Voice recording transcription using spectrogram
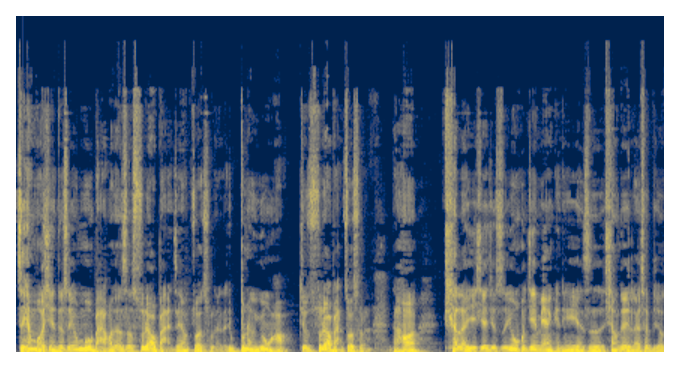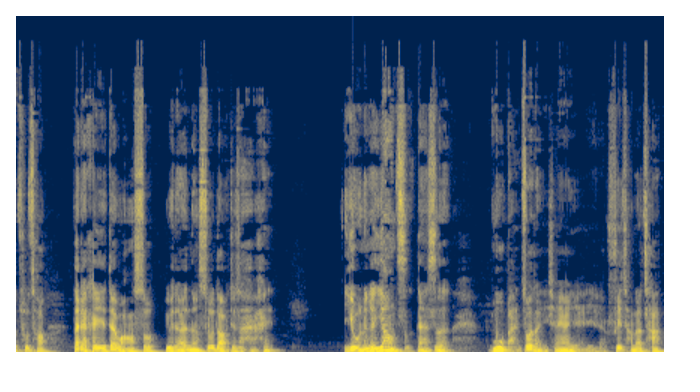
这些模型都是用木板或者是塑料板这样做出来的，就不能用哈，就塑料板做出来，然后贴了一些，就是用户界面肯定也是相对来说比较粗糙。大家可以在网上搜，有的能搜到，就是还还有那个样子，但是。木板做的，你想想也也非常的差。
